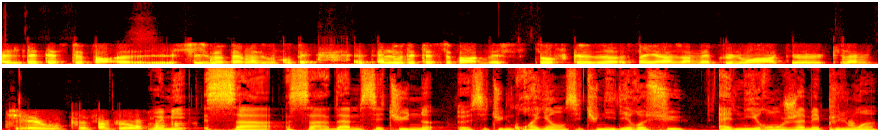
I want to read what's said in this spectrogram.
elle déteste pas, euh, si je me permets de vous couper, elle, ne nous déteste pas, mais sauf que ça ira jamais plus loin qu'une amitié ou qu'une simple rencontre. Oui mais ça, ça Adam, c'est une, euh, c'est une croyance, c'est une idée reçue. Elles n'iront jamais plus loin.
